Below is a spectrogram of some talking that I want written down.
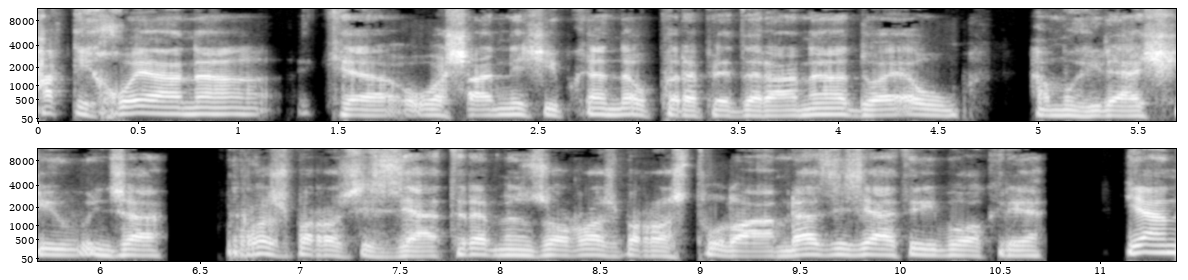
حەقی خۆیانە کە وەشانێکی بکەن ئەو پەرەپێدەرانە دوای ئەو هەموو هیلاشی و ئینجا ڕۆژ بە ڕۆژی زیاترە من زۆر ڕۆژ بە ڕۆژ توڵ و ئامرازی زیاتری بۆ کرێ یان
